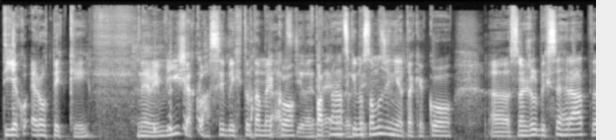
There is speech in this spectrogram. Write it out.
ty jako erotiky, Nevím, víš, jako asi bych to tam jako 15, no samozřejmě, tak jako uh, snažil bych se hrát uh,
